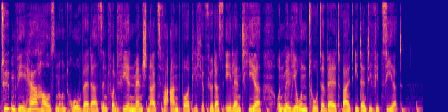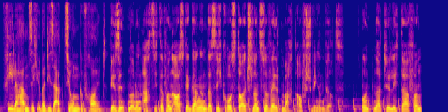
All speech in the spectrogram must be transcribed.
Typen wie Herrhausen und Rohwedder sind von vielen Menschen als Verantwortliche für das Elend hier und Millionen Tote weltweit identifiziert. Viele haben sich über diese Aktionen gefreut. Wir sind 89 davon ausgegangen, dass sich Großdeutschland zur Weltmacht aufschwingen wird und natürlich davon,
